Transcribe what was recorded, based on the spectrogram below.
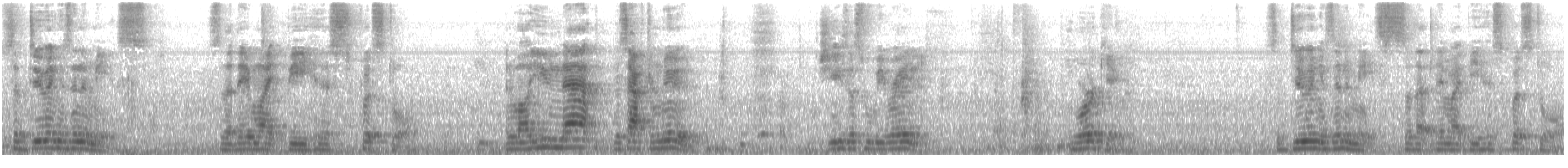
subduing his enemies so that they might be his footstool. And while you nap this afternoon, Jesus will be reigning, working, subduing his enemies so that they might be his footstool.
